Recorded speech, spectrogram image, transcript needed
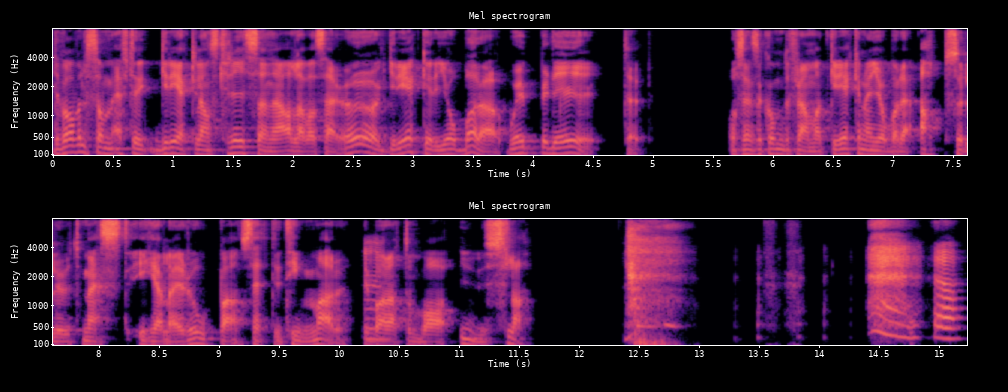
Det var väl som efter Greklandskrisen när alla var så här, greker jobbar då, whippity, typ. Och sen så kom det fram att grekerna jobbade absolut mest i hela Europa sett i timmar. Det är Mm. bara att de var usla. ja.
